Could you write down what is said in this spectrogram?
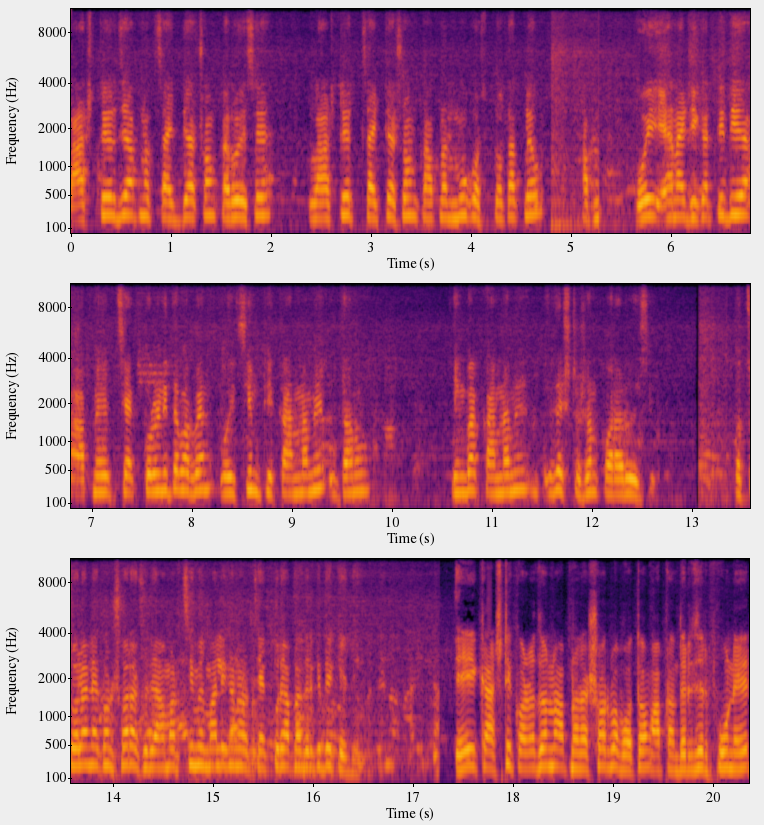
লাস্টের যে আপনার চারটা সংখ্যা রয়েছে লাস্টের চারটা সংখ্যা আপনার মুখস্থ থাকলেও আপনি ওই এনআইডি কার্ডটি দিয়ে আপনি চেক করে নিতে পারবেন, ওই সিমটি কার নামে উঠানো কিংবা কার নামে রেজিস্ট্রেশন করা রয়েছে। তো চলেন এখন সরাসরি আমার সিমের মালিকানা চেক করে আপনাদেরকে দেখিয়ে দিই। এই কাজটি করার জন্য আপনারা সর্বপ্রথম আপনাদের যে ফোনের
